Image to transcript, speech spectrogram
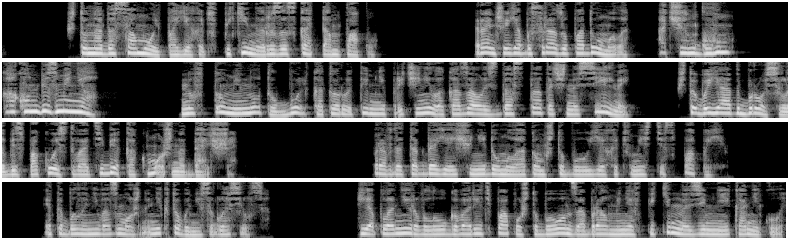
что надо самой поехать в Пекин и разыскать там папу. Раньше я бы сразу подумала, а Ченгун? Как он без меня? Но в ту минуту боль, которую ты мне причинил, оказалась достаточно сильной, чтобы я отбросила беспокойство о тебе как можно дальше. Правда, тогда я еще не думала о том, чтобы уехать вместе с папой. Это было невозможно, никто бы не согласился. Я планировала уговорить папу, чтобы он забрал меня в Пекин на зимние каникулы.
